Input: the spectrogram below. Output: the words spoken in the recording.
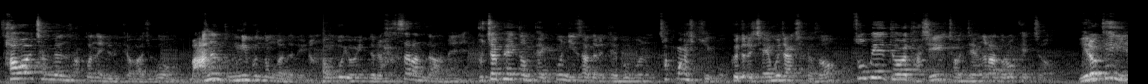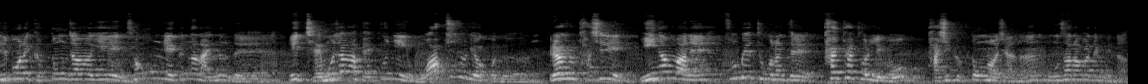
4월 참변 사건을 일으켜가지고 많은 독립운동가들이랑 정부 요인들을 학살한 다음에 붙잡혀있던 백군 인사들을 대부분 석방시키고 그들을 재무장시켜서 소비에트와 다시 전쟁을 하도록 했죠. 이렇게 일본의 극동장악이 성공리에 끝나나 했는데 이 재무장한 백군이 오합지졸이었거든. 그래가지고 다시 2년 만에 소비에트군한테 탈탈 털리고 다시 극동 러시아는 공산화가 됩니다.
